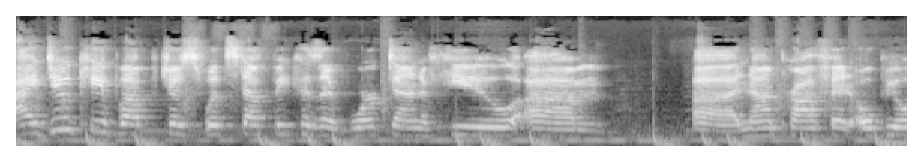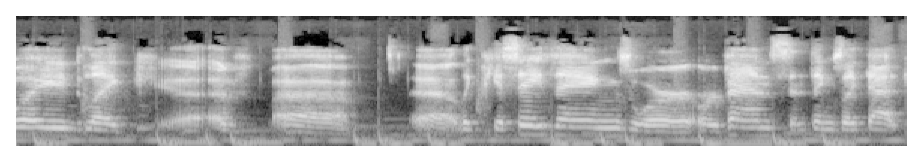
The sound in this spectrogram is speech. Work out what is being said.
i do keep up just with stuff because i've worked on a few um, uh, nonprofit opioid like uh, uh, uh, like psa things or or events and things like that.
